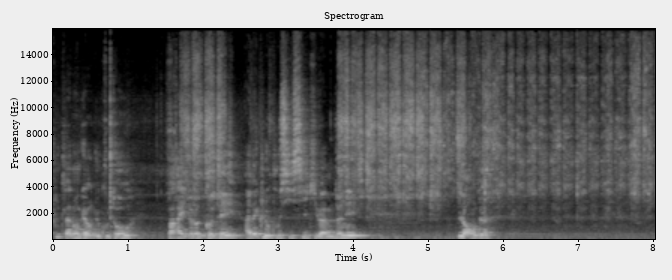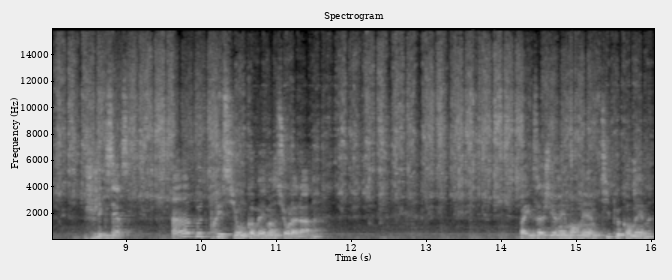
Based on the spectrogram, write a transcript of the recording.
toute la longueur du couteau. Pareil de l'autre côté, avec le pouce ici qui va me donner l'angle. J'exerce un peu de pression quand même hein, sur la lame. Pas exagérément, mais un petit peu quand même.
